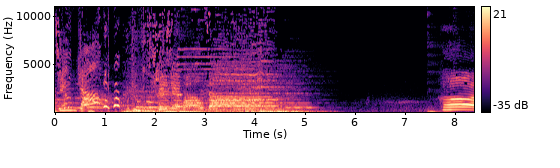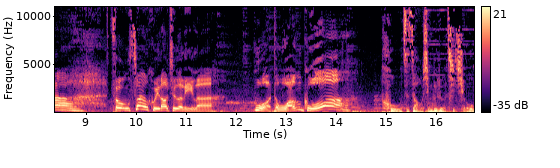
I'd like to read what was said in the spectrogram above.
警长，世界宝藏。啊，总算回到这里了，我的王国。兔子造型的热气球，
